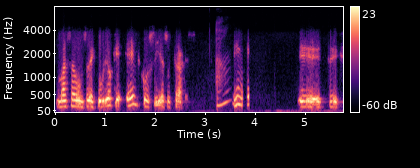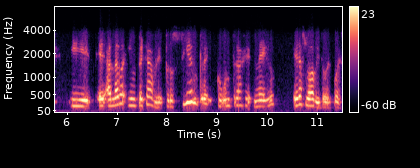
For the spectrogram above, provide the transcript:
Más aún, se descubrió que él cosía sus trajes. Ah. Este, y eh, andaba impecable, pero siempre con un traje negro, era su hábito después.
